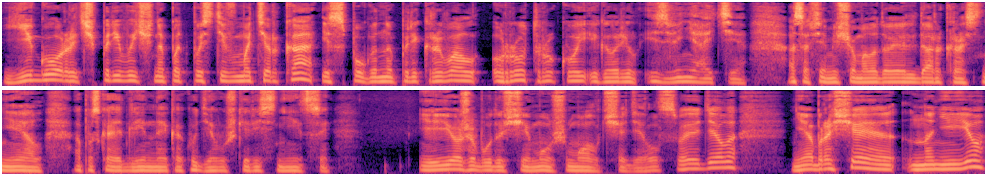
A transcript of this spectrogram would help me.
Егорыч, привычно подпустив матерка, испуганно прикрывал рот рукой и говорил «Извиняйте», а совсем еще молодой Эльдар краснел, опуская длинные, как у девушки, ресницы. Ее же будущий муж молча делал свое дело, не обращая на нее,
